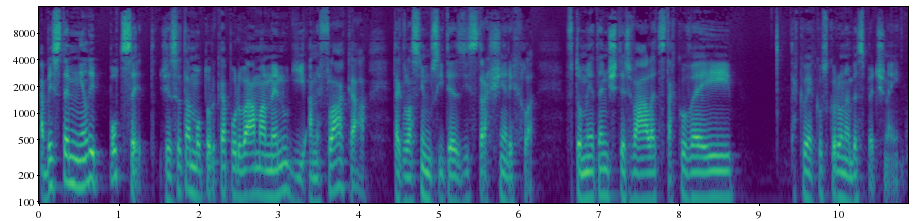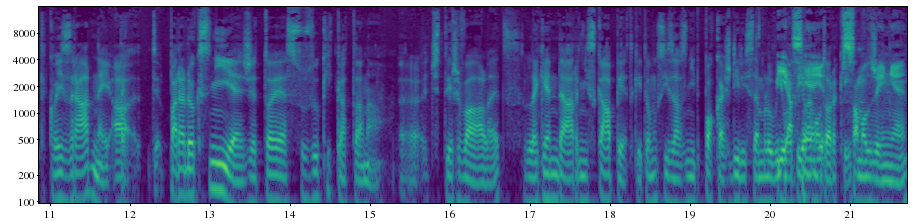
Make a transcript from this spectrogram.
abyste měli pocit, že se ta motorka pod váma nenudí a nefláká, tak vlastně musíte jezdit strašně rychle v tom je ten čtyřválec takovej, takový jako skoro nebezpečný. Takový zrádný. A tak. paradoxní je, že to je Suzuki Katana, eh, čtyřválec, legendární z K5. To musí zaznít po každý, když se mluví Jasně, o téhle motorky. Samozřejmě.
